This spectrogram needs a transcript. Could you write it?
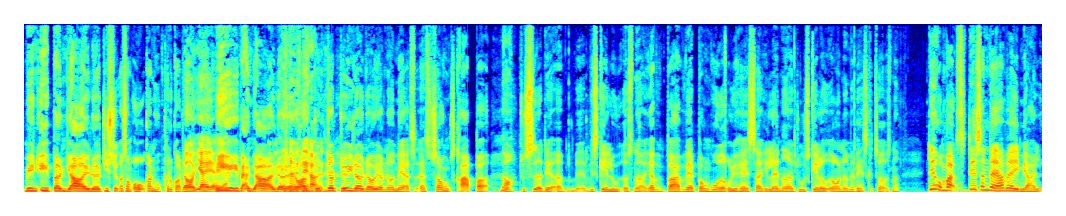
min Iben Jejle. De synger som orker nu, kan du godt Nå, ja, ja, ja. Iben Jejle, Ja, og det, det, det, det, det, det, noget med, at, at så hun skrab, og Nå. du sidder der og øh, vil skælde ud og sådan noget. Jeg vil bare være et bonghoved og ryge hasser et eller andet, og du skælder ud over noget med vasketøj og sådan noget. Det er åbenbart, det er sådan, det er at være Iben Jejle.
